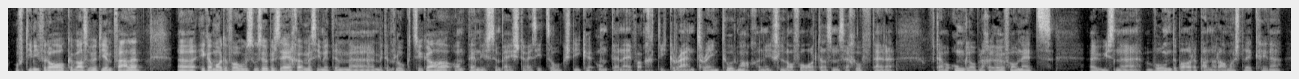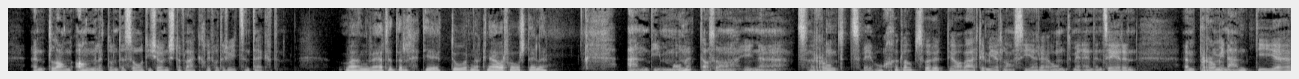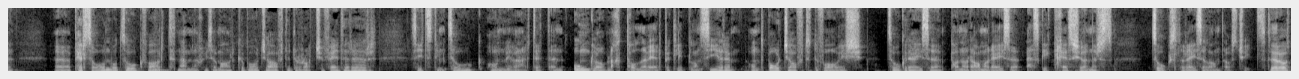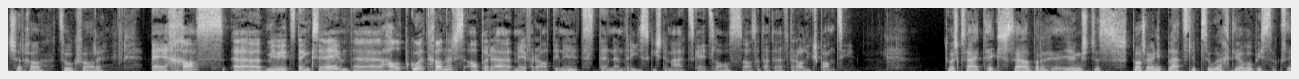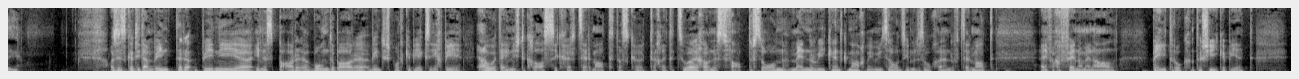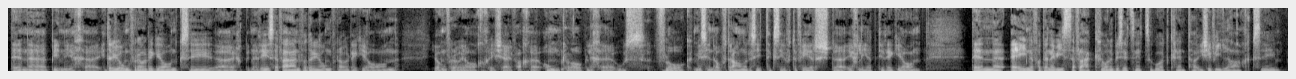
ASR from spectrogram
auf deine Frage, was würde ich empfehlen? Äh, ich gehe mal davon aus, aus Übersee kommen sie mit dem, äh, mit dem Flugzeug an und dann ist es am besten, wenn sie Zug steigen und dann einfach die Grand Train Tour machen. Ich schlage vor, dass man sich auf, der, auf dem unglaublichen ÖV-Netz äh, unseren wunderbaren Panoramastrecken entlang angelt und so die schönsten Fleckchen von der Schweiz entdeckt. Wann werdet ihr die Tour noch genauer vorstellen? Ende Monat, also in äh, rund zwei Wochen, glaube ich, von heute, ja, werden wir lancieren. Und wir haben eine sehr eine, eine prominente äh, äh, Person, die Zug fährt, nämlich unser Markenbotschafter, der Roger Federer, sitzt im Zug und wir werden einen unglaublich tollen Werbeclip lancieren. Und die Botschaft davon ist, Zugreisen, Panoramareisen, es gibt kein schöneres Zugsreiseland als die Schweiz. Der Roger kann Zug fahren. Der kann es. Äh, wir werden es dann sehen. Äh, halb gut kann er es, aber äh, mehr verrate ich nicht. Denn am 30. März geht es los. Also da dürft ihr alle gespannt sein. Du hast gesagt, du hast selber jüngst ein paar schöne Plätzchen besucht. Ja, wo bist du gewesen? Also jetzt gerade in diesem Winter bin ich äh, in ein paar wunderbaren Wintersportgebieten. Ich bin, ja, dann ist der Klassiker Zermatt, das gehört ein bisschen dazu. Ich habe ein Vater-Sohn-Männer-Weekend gemacht. Mit meinem Sohn sind wir das Wochenende auf Zermatt einfach phänomenal beeindruckend, das Skigebiet. Dann äh, bin ich äh, in der Jungfrau-Region Äh, ich bin ein riesen Fan von der Jungfrau-Region. Jungfrau Joch ist einfach ein unglaublicher Ausflug. Wir sind auf der anderen Seite gewesen, auf der First. Ich liebe die Region. Dann äh, einer von diesen weißen Flecken, die ich bis jetzt nicht so gut kennt habe, war in Villach. Gewesen.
